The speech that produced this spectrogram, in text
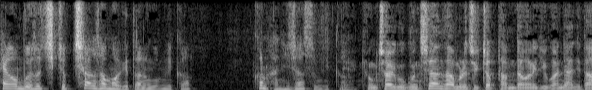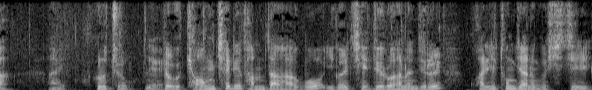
행안부에서 직접 치안 사무하겠다는 겁니까? 그건 아니지 않습니까? 예, 경찰국은 치안 사무를 직접 담당하는 기관이 아니다. 아, 그렇죠. 예. 결국 경찰이 담당하고 이걸 제대로 하는지를 관리 통제하는 것이지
